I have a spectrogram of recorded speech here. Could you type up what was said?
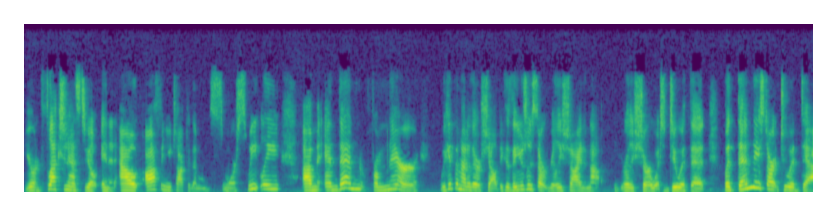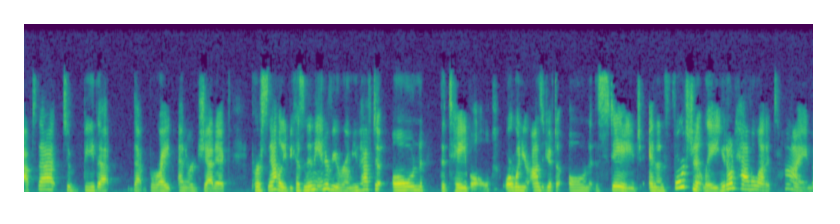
Your inflection has to go in and out. Often you talk to them more sweetly, um, and then from there we get them out of their shell because they usually start really shy and not really sure what to do with it. But then they start to adapt that to be that that bright, energetic personality because in the interview room you have to own the table or when you're on stage you have to own the stage. And unfortunately you don't have a lot of time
